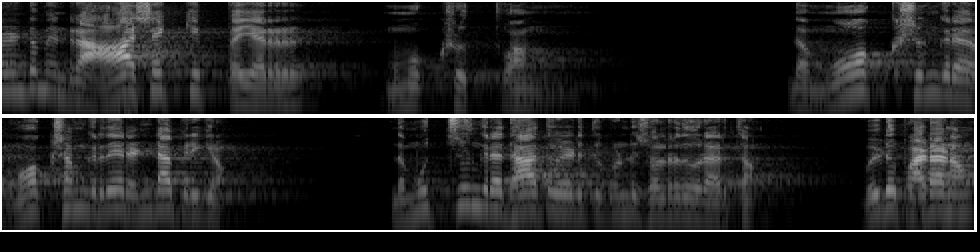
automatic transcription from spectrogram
வேண்டும் என்ற ஆசைக்கு பெயர் முமுக்ஷுத்வம் இந்த மோக்ஷுங்கிற மோக்ஷங்கிறதே ரெண்டாக பிரிக்கிறோம். இந்த முச்சுங்கிற தாத்துவை எடுத்துக்கொண்டு சொல்கிறது ஒரு அர்த்தம். விடுபடணும்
